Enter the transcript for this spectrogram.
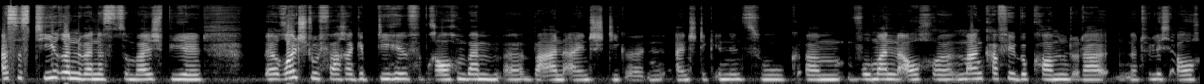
assistieren, wenn es zum Beispiel Rollstuhlfahrer gibt, die Hilfe brauchen beim äh, Bahneinstieg, äh, Einstieg in den Zug, ähm, wo man auch äh, mal einen Kaffee bekommt oder natürlich auch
